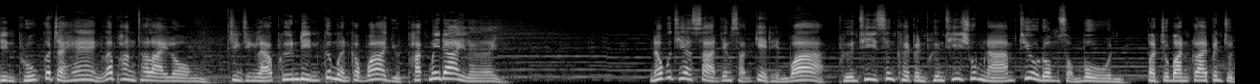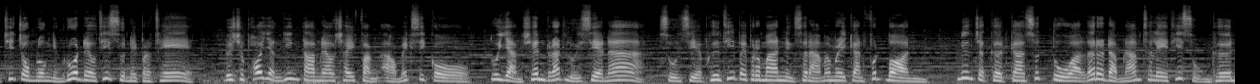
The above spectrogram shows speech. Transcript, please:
ดินพรุกก็จะแห้งและพังทลายลง จริง ๆ แล้วพื้นดินก็เหมือนกับว่าหยุดพักไม่ได้เลยนักวิทยาศาสตร์ยังสังเกตเห็นว่าพื้นที่ซึ่งเคยเป็นพื้นที่ชุ่มน้ำที่อุดมสมบูรณ์ ปัจจุบันกลายเป็นจุดที่จมลงอย่างรวดเร็วที่สุดในประเทศ โดยเฉพาะอย่างยิ่งตามแนวชายฝั่งอ่าวเม็กซิโก ตัวอย่างเช่นรัฐหลุยเซียนา สูญเสียพื้นที่ไปประมาณหนึ่งสนามอเมริกันฟุตบอล เนื่องจากเกิดการซุดตัวและระดับน้ำทะเลที่สูงขึ้น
